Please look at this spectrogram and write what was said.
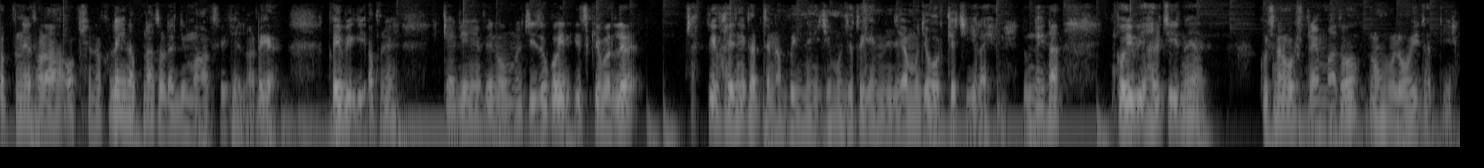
अपने थोड़ा ऑप्शन रखो, लेकिन अपना थोड़ा दिमाग से खेलो ठीक है? कहीं भी अपने कैरियर में फिर नॉर्मल चीज़ों को इसके बदले सेक्रीफाइस नहीं करते ना। भाई, नहीं जी, मुझे तो ये मिल जाए मुझे और क्या चाहिए लाइफ में? तुम देखना, कोई भी हर चीज़ ना कुछ ना कुछ टाइम बाद वो नॉर्मल हो ही जाती है।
